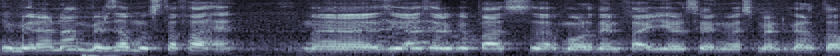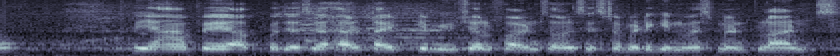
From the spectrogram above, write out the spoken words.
ये मेरा नाम मिर्ज़ा मुस्तफ़ा है. मैं ज़िया सर के पास मोर देन फाइव ईयर से इन्वेस्टमेंट करता हूँ. यहाँ पे आपको जैसे हर टाइप के म्यूचुअल फंड्स और सिस्टमेटिक इन्वेस्टमेंट प्लान्स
